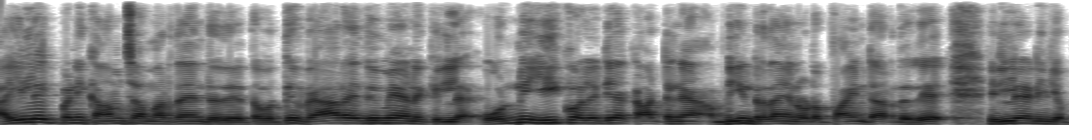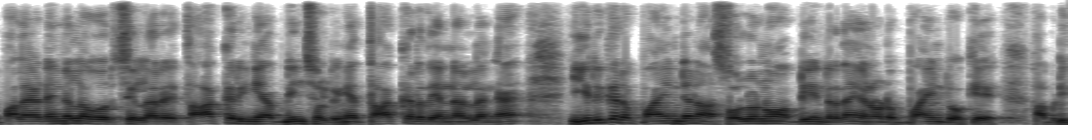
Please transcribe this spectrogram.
ஹைலைட் பண்ணி காமிச்ச மாதிரி தான் இருந்தது தவிர்த்து வேற எதுவுமே எனக்கு இல்லை. ஒன்று ஈக்குவாலிட்டியாக காட்டுங்க அப்படின்றதான் என்னோட பாயிண்டாக இருந்தது. இல்லை நீங்கள் பல இடங்களில் ஒரு சிலரை தாக்குறீங்க அப்படின்னு சொல்கிறீங்க தாக்குறது என்ன இல்லைங்க. இருக்கிற பாயிண்ட்டை நான் சொல்லணும் அப்படின்றதான் என்னோட பாயிண்ட் ஓகே அப்படி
